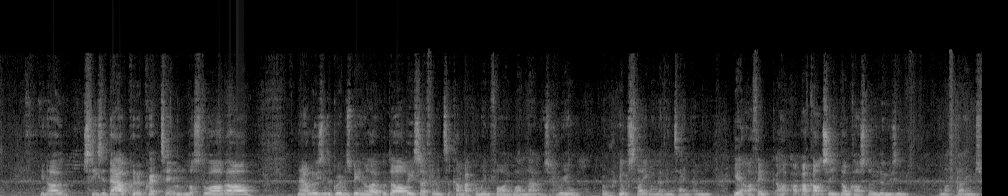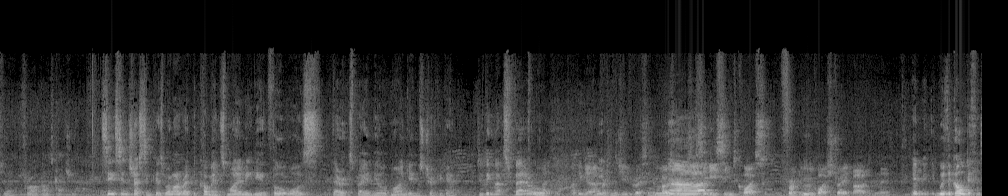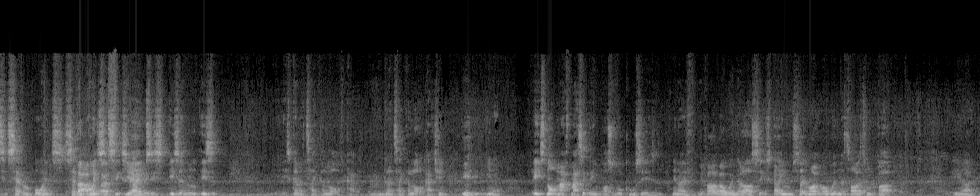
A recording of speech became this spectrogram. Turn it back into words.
You know, Caesar Dow could have crept in lost to Argyle. Now losing to Grimsby in a local derby, so for them to come back and win five one, that was a real, a real statement of intent. And yeah, I think I, I can't see Doncaster losing enough games for, for Argyle to catch him. See, it's interesting because when I read the comments, my immediate thought was Derek's playing the old mind games trick again. Do you think that's fair, or I, I think yeah, Britain the due Chris in the post match. No, he, he seems quite front and mm. quite straight about it, doesn't he? It, with the goal difference, it's seven points. Seven that, points in six yeah, games is is, an, is it's going to take a lot of ca- mm. going to take a lot of catching. It, you know, it's not mathematically impossible. Of course, it isn't. You know, if, if Argyle win their last six games, they might well win the title. But you know,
